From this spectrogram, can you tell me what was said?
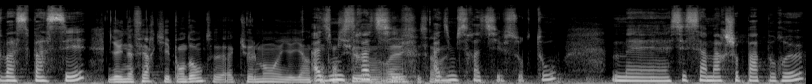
va se passer. Il y a une affaire qui est pendante actuellement. Il y a un administratif, ouais, ça, administratif ouais. surtout. Mais si ça marche pas pour eux,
